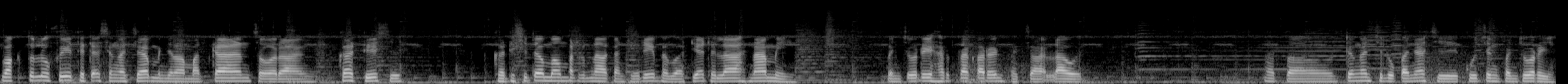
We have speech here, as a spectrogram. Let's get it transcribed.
waktu Luffy tidak sengaja menyelamatkan seorang gadis Gadis itu memperkenalkan diri bahwa dia adalah Nami, pencuri harta karun bajak laut. Atau dengan julukannya si kucing pencuri.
